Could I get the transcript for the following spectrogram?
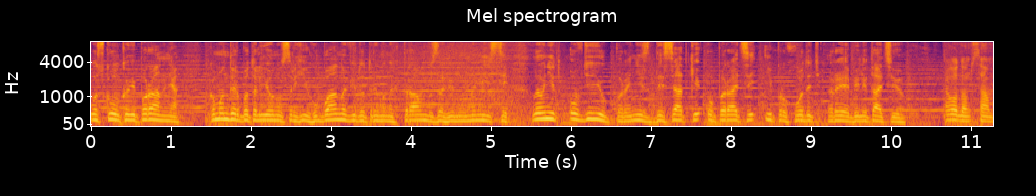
осколкові поранення. Командир батальйону Сергій Губанов від отриманих травм загинув на місці. Леонід Овдіюк переніс десятки операцій і проходить реабілітацію. Родом сам,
